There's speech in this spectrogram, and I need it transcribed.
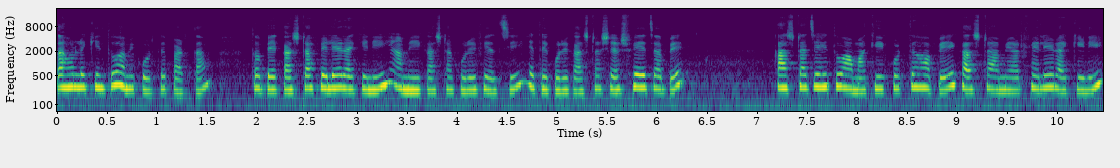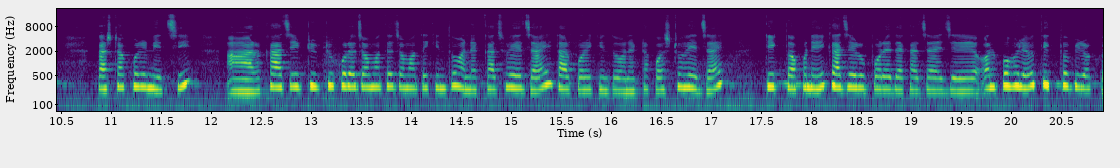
তাহলে কিন্তু আমি করতে পারতাম। তবে কাজটা ফেলে রাখিনি, আমি এই কাজটা করে ফেলছি, এতে করে কাজটা শেষ হয়ে যাবে। কাজটা যেহেতু আমাকেই করতে হবে, কাজটা আমি আর ফেলে রাখিনি, কাজটা করে নিচ্ছি। আর কাজ একটু একটু করে জমাতে জমাতে কিন্তু অনেক কাজ হয়ে যায়, তারপরে কিন্তু অনেকটা কষ্ট হয়ে যায়। ঠিক তখনই কাজের উপরে দেখা যায় যে অল্প হলেও তিক্ত বিরক্ত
